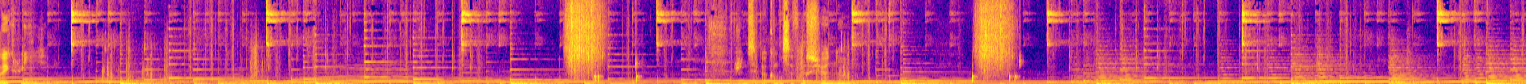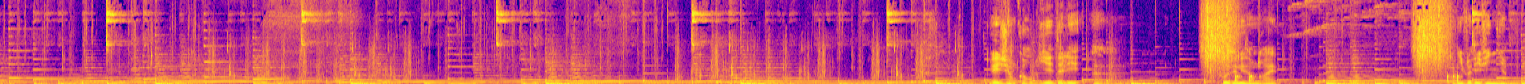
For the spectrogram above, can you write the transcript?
Hare Krishna. j'ai encore oublié d'aller euh, poser mes engrais au niveau des vignes.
